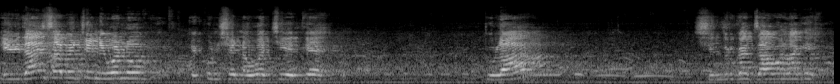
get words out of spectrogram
ही विधानसभेची निवडणूक एकोणीशे नव्वद ची येते. तुला सिंधुदुर्गात जावं लागेल.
